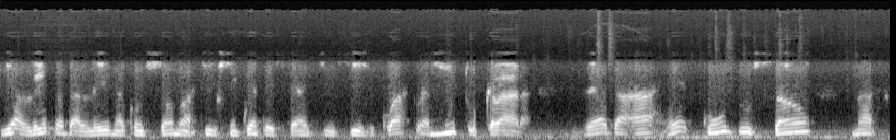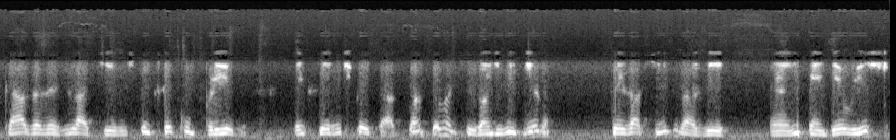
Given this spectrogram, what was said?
E a letra da lei na Constituição, no artigo 57, inciso 4, é muito clara. Veda a recondução nas casas legislativas. Isso tem que ser cumprido, tem que ser respeitado. Então, teve uma decisão dividida, fez assim que Davi é, entendeu isso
